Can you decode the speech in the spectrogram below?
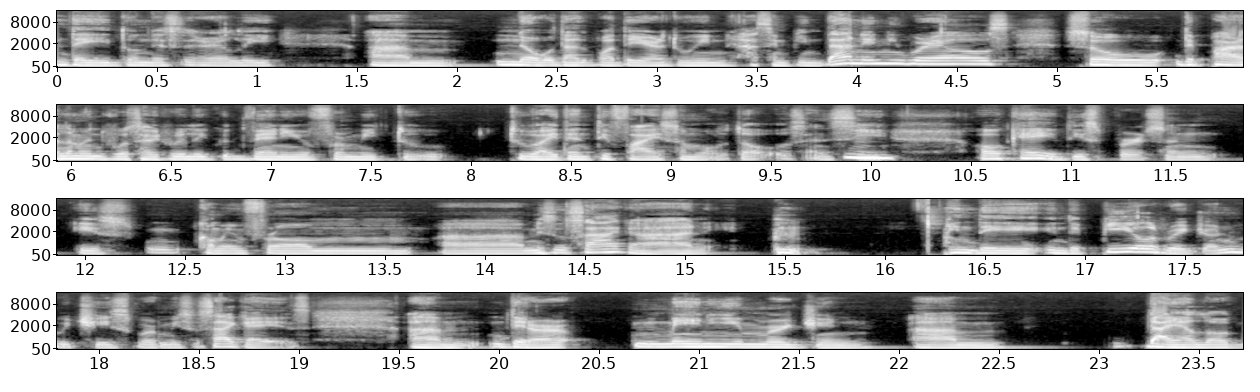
They don't necessarily um, know that what they are doing hasn't been done anywhere else. So the parliament was a really good venue for me to to identify some of those and see, okay, this person is coming from uh, Mississauga and in the in the Peel region, which is where Mississauga is, um, there are many emerging um, dialogue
